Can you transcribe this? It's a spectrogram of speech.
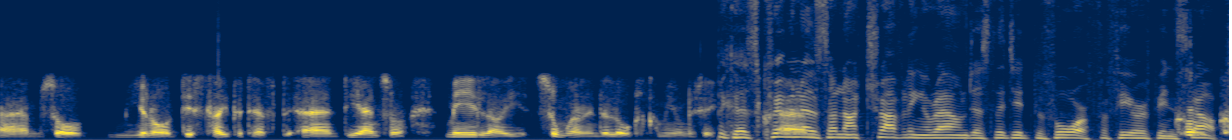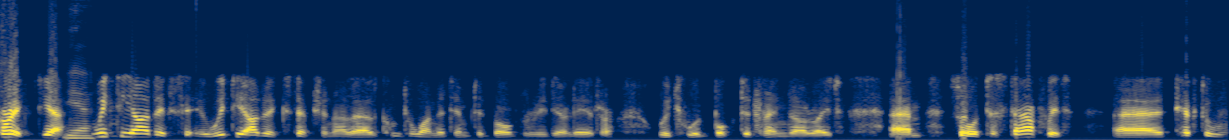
Um, so you know this type of theft, uh, the answer may lie somewhere in the local community because criminals um, are not travelling around as they did before for fear of being cor- stopped. Correct, yeah. Yeah. With the odd ex- with the odd exception, I'll, I'll come to one attempted burglary there later, which would buck the trend. All right. Um, so to start with. Uh, theft of,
